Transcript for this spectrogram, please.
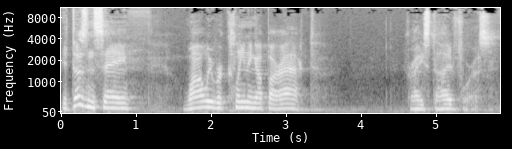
It doesn't say, while we were cleaning up our act, Christ died for us.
